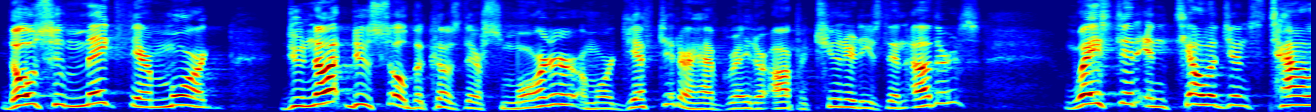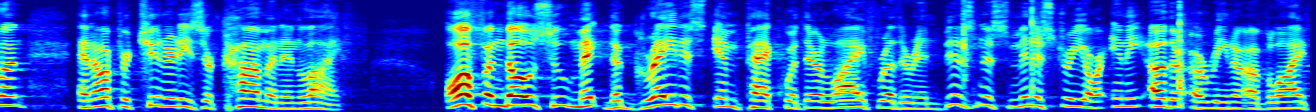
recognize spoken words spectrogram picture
Those who make their mark do not do so because they're smarter or more gifted or have greater opportunities than others. Wasted intelligence, talent, and opportunities are common in life. Often, those who make the greatest impact with their life, whether in business, ministry, or any other arena of life,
